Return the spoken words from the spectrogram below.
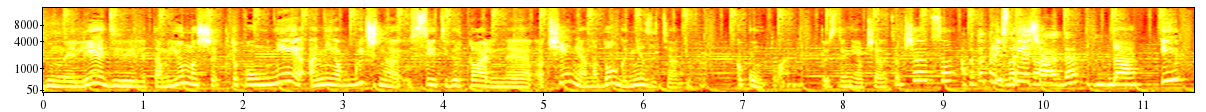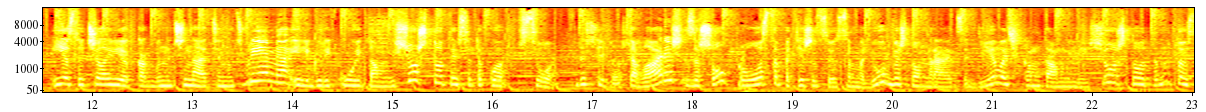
юные леди или там юноши, кто поумнее, они обычно все эти виртуальные общения надолго не затягивают. В каком плане? То есть они общаются, общаются, А потом И встреча. да? Да. И если человек как бы начинает тянуть время или говорить, ой, там еще что-то и все такое, все, До свидания. товарищ зашел просто потешить свое самолюбие, что он нравится девочкам там или еще что-то. Ну, то есть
